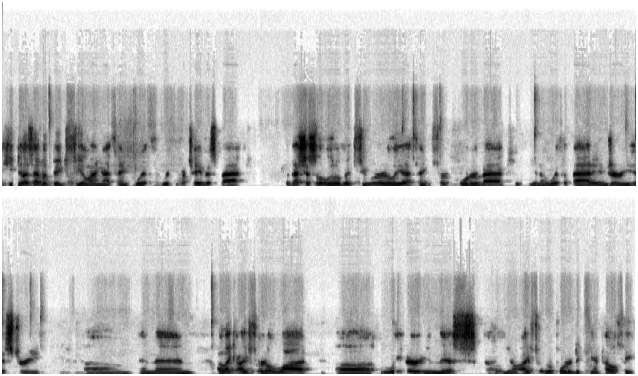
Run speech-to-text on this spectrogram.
he does have a big ceiling. I think with with Martavis back, but that's just a little bit too early. I think for a quarterback. You know, with a bad injury history, um, and then I like Eifert a lot. Uh, later in this, uh, you know, Eifert reported to camp healthy.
